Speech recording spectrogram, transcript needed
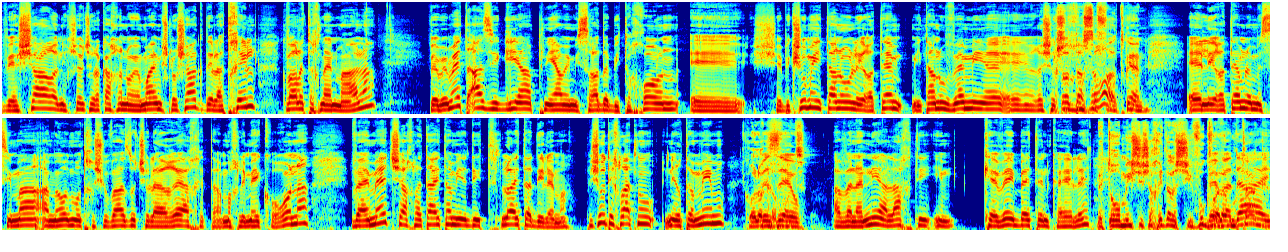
וישר, אני חושבת שלקח לנו יומיים שלושה כדי להתחיל כבר לתכנן מה הלאה. ובאמת אז הגיעה פנייה ממשרד הביטחון, אה, שביקשו מאיתנו להירתם, מאיתנו ומרשתות רשתות אחרות, נוספות, כן, כן. אה, להירתם למשימה המאוד מאוד חשובה הזאת של לארח את המחלימי קורונה, והאמת שההחלטה הייתה מיידית, לא הייתה דילמה. פשוט החלטנו, נרתמים, כל הכבוד. וזהו. אבל אני הלכתי עם כאבי בטן כאלה. בתור מישהי שאחראית על השיווק ועל המותג. בוודאי,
